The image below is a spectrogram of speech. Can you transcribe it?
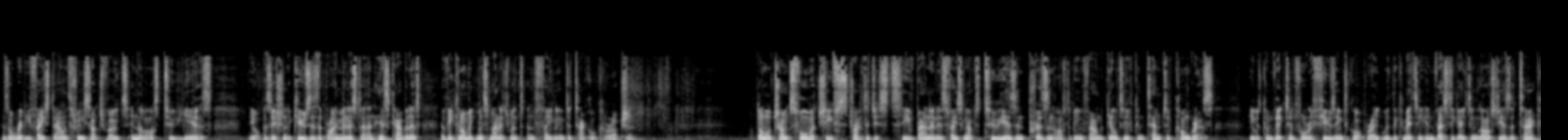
has already faced down three such votes in the last two years. The opposition accuses the Prime Minister and his cabinet of economic mismanagement and failing to tackle corruption. Donald Trump's former chief strategist, Steve Bannon, is facing up to two years in prison after being found guilty of contempt of Congress. He was convicted for refusing to cooperate with the committee investigating last year's attack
